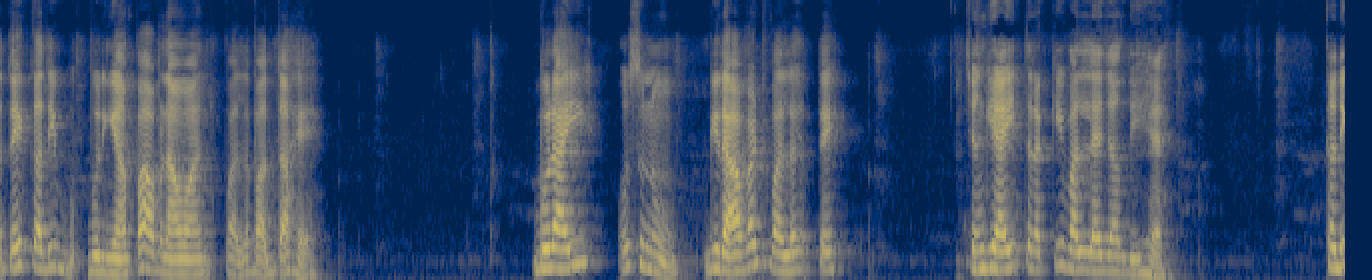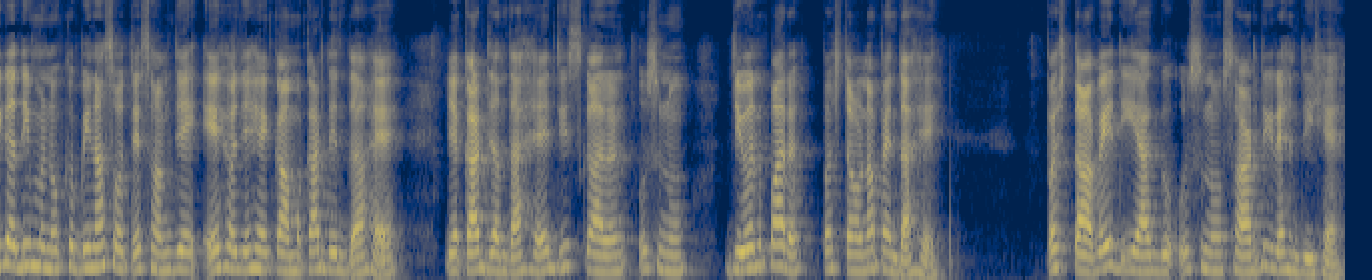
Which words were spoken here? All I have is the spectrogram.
ਅਤੇ ਕਦੀ ਬੁਰੀਆਂ ਭਾਵਨਾਵਾਂ ਵੱਲ ਵੱਧਦਾ ਹੈ। ਬੁਰਾਈ ਉਸ ਨੂੰ ਗਿਰਾਵਟ ਵੱਲ ਤੇ ਚੰਗਿਆਈ ਤਰੱਕੀ ਵੱਲ ਲੈ ਜਾਂਦੀ ਹੈ। ਕਦੀ-ਕਦੀ ਮਨੁੱਖ ਬਿਨਾਂ ਸੋਚੇ ਸਮਝੇ ਇਹੋ ਜਿਹੇ ਕੰਮ ਕਰ ਦਿੰਦਾ ਹੈ ਜਾਂ ਕਰ ਜਾਂਦਾ ਹੈ, ਜਿਸ ਕਾਰਨ ਉਸ ਨੂੰ ਜੀਵਨ ਭਰ ਪਛਤਾਉਣਾ ਪੈਂਦਾ ਹੈ। ਪਛਤਾਵੇ ਦੀ ਅੱਗ ਉਸ ਨੂੰ ਸਾੜਦੀ ਰਹਿੰਦੀ ਹੈ।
